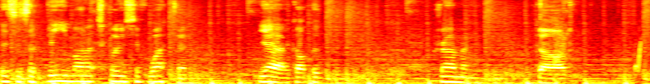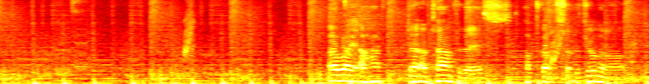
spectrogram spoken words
This is a Veemon exclusive weapon. Yeah, I got the Drummond guard. Oh wait, I have, don't have time for this. I've got to shut the Juggernaut.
